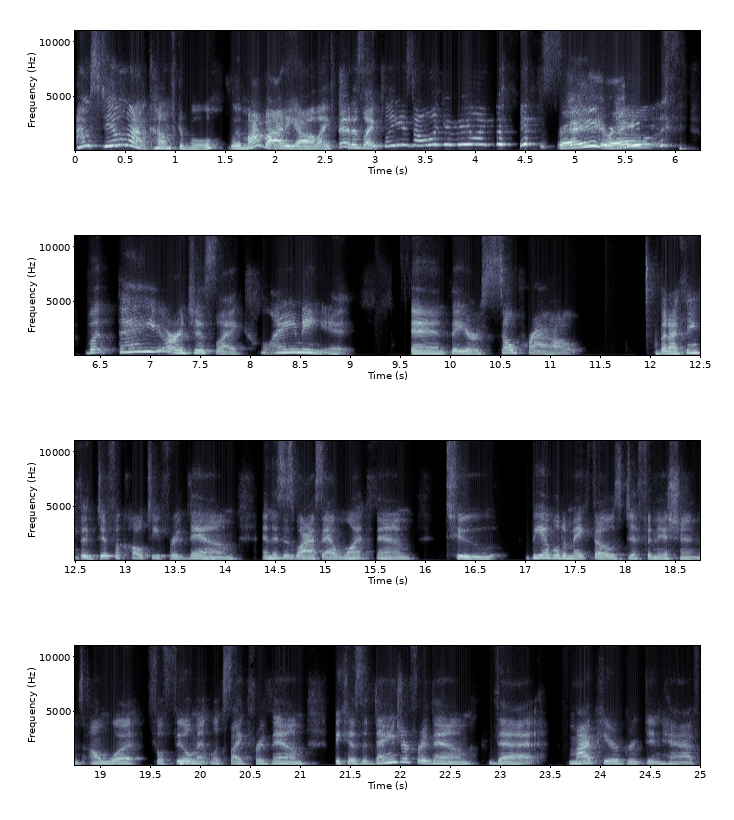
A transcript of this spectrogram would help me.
I'm still not comfortable with my body all like that. It's like, please don't look at me like this. Right, right. But they are just like claiming it and they are so proud but I think the difficulty for them, and this is why I say I want them to be able to make those definitions on what fulfillment looks like for them, because the danger for them that my peer group didn't have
